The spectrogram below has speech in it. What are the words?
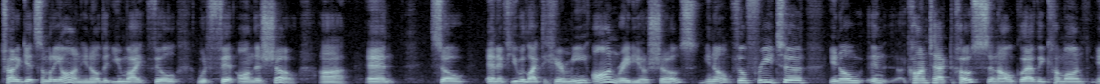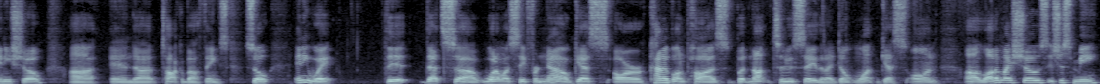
try to get somebody on, you know, that you might feel would fit on this show. Uh, and so, and if you would like to hear me on radio shows, you know, feel free to, you know, in contact hosts, and I'll gladly come on any show uh, and uh, talk about things. So, anyway, the, that's uh, what I want to say for now. Guests are kind of on pause, but not to say that I don't want guests on. Uh, a lot of my shows, it's just me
